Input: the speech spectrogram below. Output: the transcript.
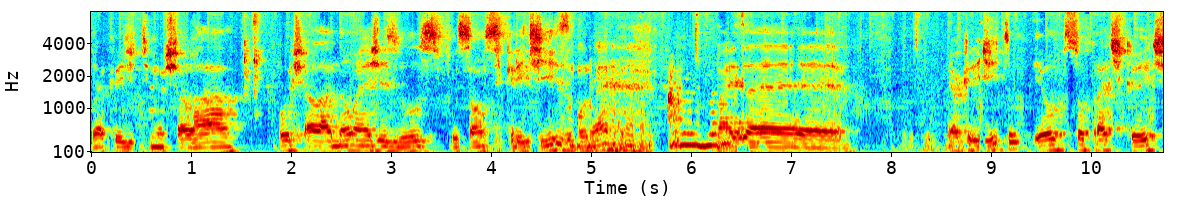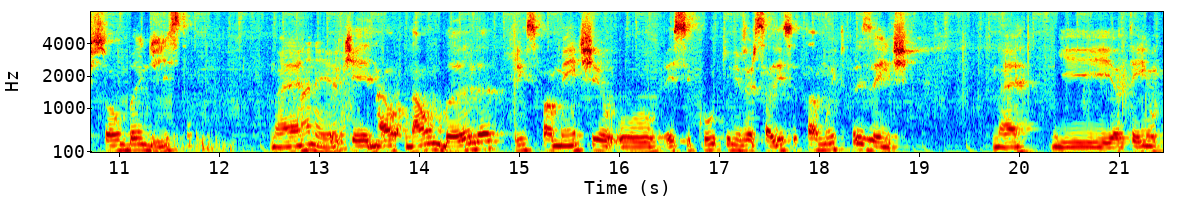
eu acredito em Oxalá. Oxalá não é Jesus, foi só um secretismo, né? Mas é. Eu acredito, eu sou praticante, sou um bandista, né? Maneiro. Porque na, na Umbanda, principalmente, o, esse culto universalista está muito presente, né? E eu tenho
